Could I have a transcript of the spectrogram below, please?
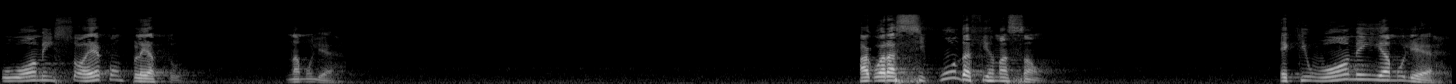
o homem só é completo na mulher. Agora, a segunda afirmação é que o homem e a mulher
